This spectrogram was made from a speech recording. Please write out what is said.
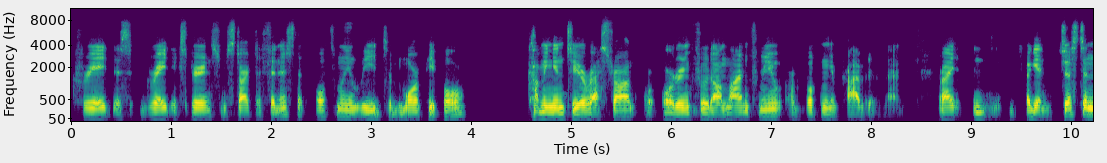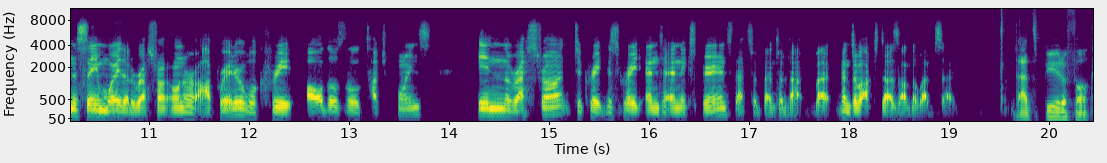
create this great experience from start to finish that ultimately lead to more people coming into your restaurant or ordering food online from you or booking a private event right? And again just in the same way that a restaurant owner or operator will create all those little touch points in the restaurant to create this great end-to-end experience that's what bento, bento box does on the website. That's beautiful.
